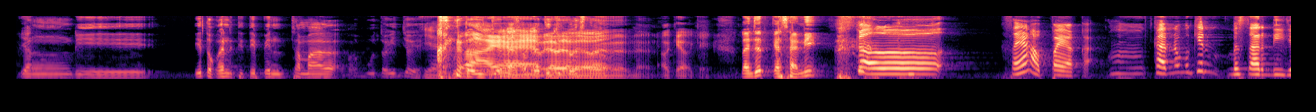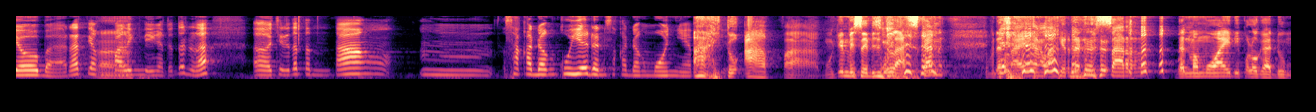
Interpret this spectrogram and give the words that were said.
Yang di itu kan dititipin sama Buto Ijo ya. Iya. Buto Ah, Ijo iya, nah, iya, sampai benar, 17 benar, tahun. benar, benar. Oke, oke. Lanjut Kak Sani. Kalau saya apa ya kak? Hmm, karena mungkin besar di Jawa Barat yang Ah. paling diingat itu adalah eh, cerita tentang hmm, sakadang kuya dan sakadang monyet. Ah itu apa? Mungkin bisa dijelaskan kepada saya yang lahir dan besar dan memuai di Pulau Gadung.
